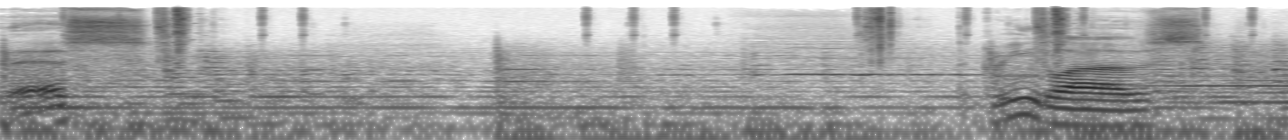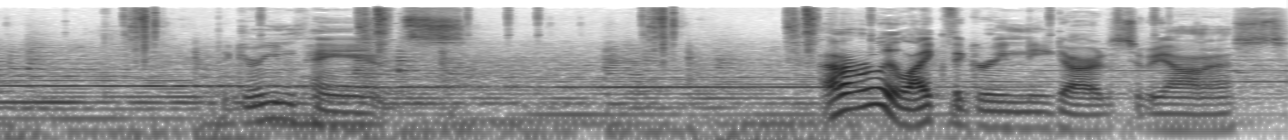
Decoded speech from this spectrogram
This. The green gloves the green pants. I don't really like the green knee guards, to be honest.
